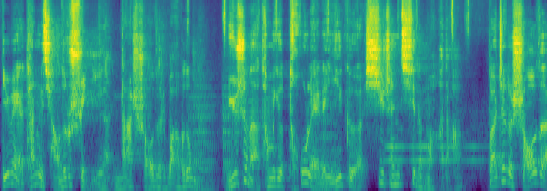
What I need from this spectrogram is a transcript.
因为它那个墙都是水泥的，你拿勺子是挖不动的。于是呢，他们又偷来了一个吸尘器的马达，把这个勺子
